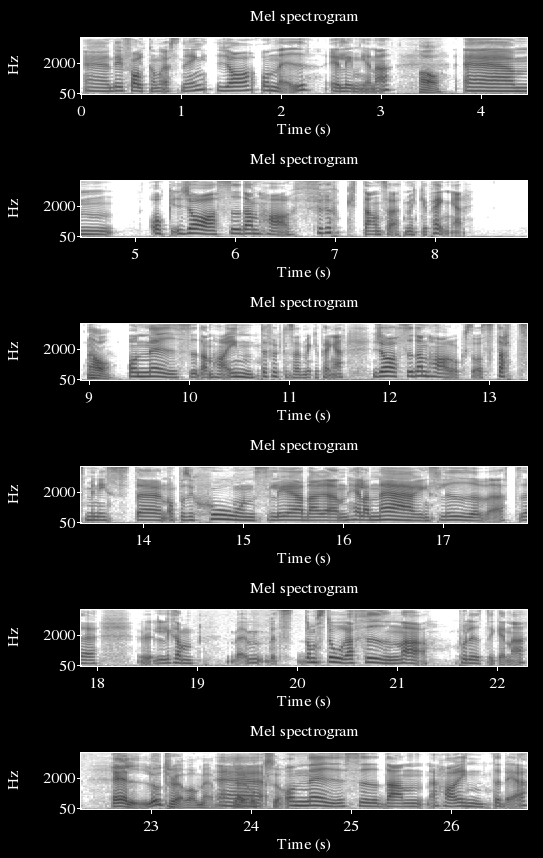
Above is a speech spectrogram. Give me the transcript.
eh, det är folkomröstning, ja och nej är linjerna. ja. Ehm, och ja-sidan har fruktansvärt mycket pengar. Ja, Och nej-sidan har inte fruktansvärt mycket pengar. Ja-sidan har också statsministern, oppositionsledaren, hela näringslivet, eh, liksom de stora fina politikerna. LO tror jag var med där Eh, också. och nej-sidan har inte det.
